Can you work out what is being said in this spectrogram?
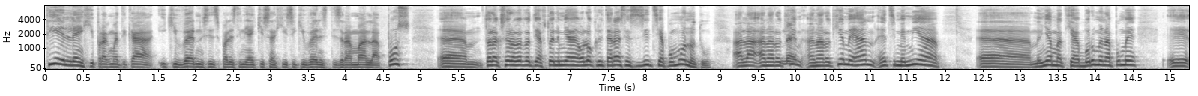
τι ελέγχει πραγματικά η κυβέρνηση της Παλαιστινιακής Αρχής, η κυβέρνηση της Ραμάλα, πώς, ε, τώρα ξέρω βέβαια ότι αυτό είναι μια ολόκληρη τεράστια συζήτηση από μόνο του, αλλά αναρωτιέμαι, ναι. αναρωτιέμαι αν έτσι με μια, ε, με μια ματιά μπορούμε να πούμε ε,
